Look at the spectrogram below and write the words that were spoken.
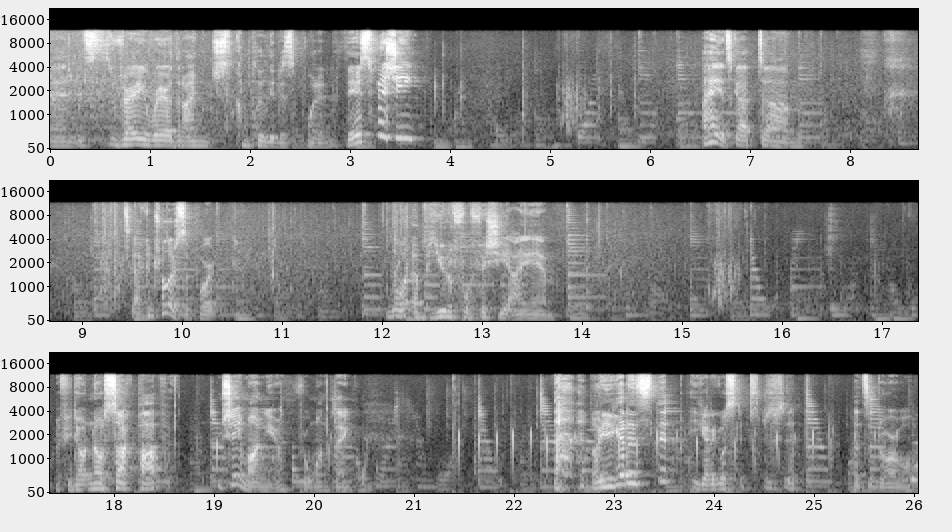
And it's very rare that I'm just completely disappointed. There's Fishy! Hey, it's got, um... It's got controller support. What a beautiful fishy I am. If you don't know Sokpop, shame on you, for one thing. oh, you gotta snip! You gotta go snip, snip, snip. That's adorable.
